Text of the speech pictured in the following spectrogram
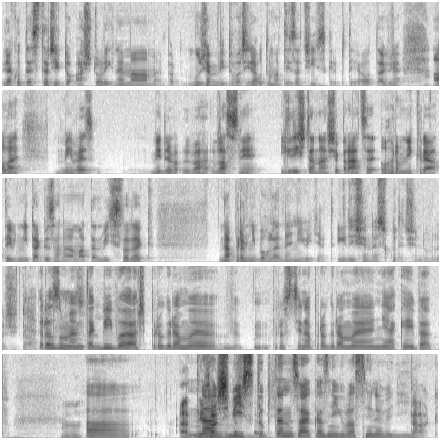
jako testeři to až tolik nemáme. Můžeme vytvořit automatizační skripty, jo? Takže, ale my, ve, my vlastně, i když ta naše práce je ohromně kreativní, tak za náma ten výsledek na první pohled není vidět, i když je neskutečně důležitá. Rozumím, práce. tak vývojář programuje, prostě naprogramuje nějaký web. Hmm. A a ty náš výstup ten zákazník vlastně nevidí. Tak.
